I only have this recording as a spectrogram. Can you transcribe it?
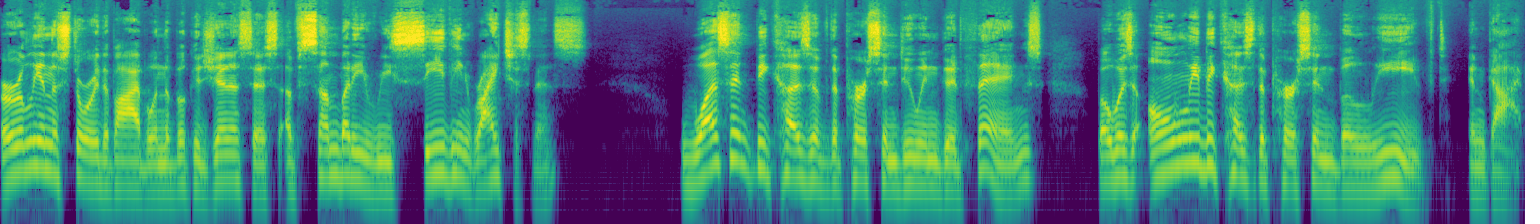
early in the story of the Bible, in the book of Genesis, of somebody receiving righteousness wasn't because of the person doing good things, but was only because the person believed in God.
